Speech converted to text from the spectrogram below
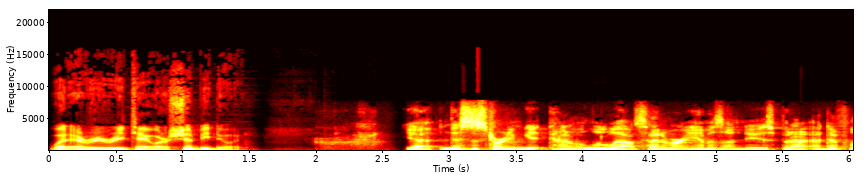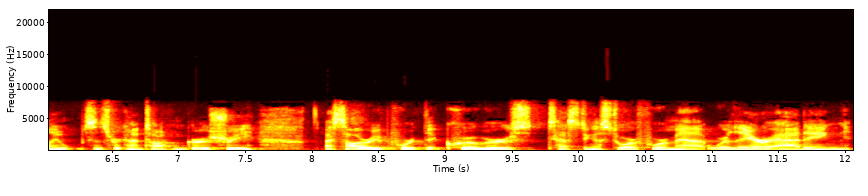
what every retailer should be doing. Yeah, and this is starting to get kind of a little outside of our Amazon news, but I, I, definitely, since we're kind of talking grocery, I saw a report that Kroger's testing a store format where they are adding,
